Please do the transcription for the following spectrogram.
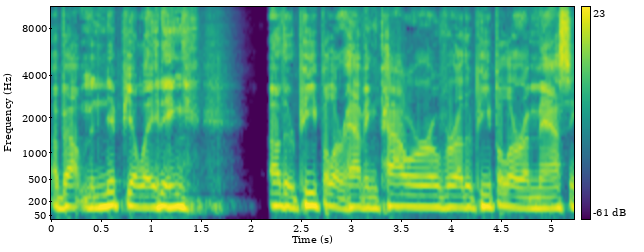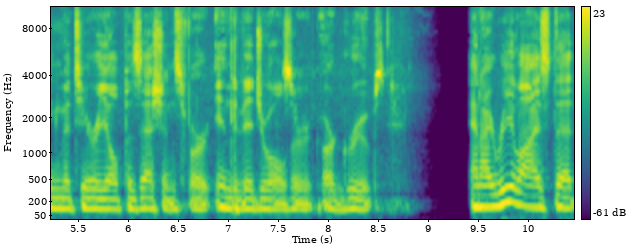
about manipulating other people or having power over other people or amassing material possessions for individuals or, or groups. And I realized that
